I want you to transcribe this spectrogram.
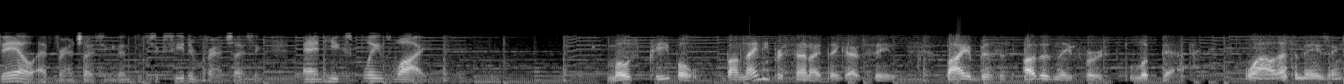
fail at franchising than to succeed in franchising, and he explains why. most people, about 90%, I think I've seen, buy a business other than they first looked at. Wow, that's amazing.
